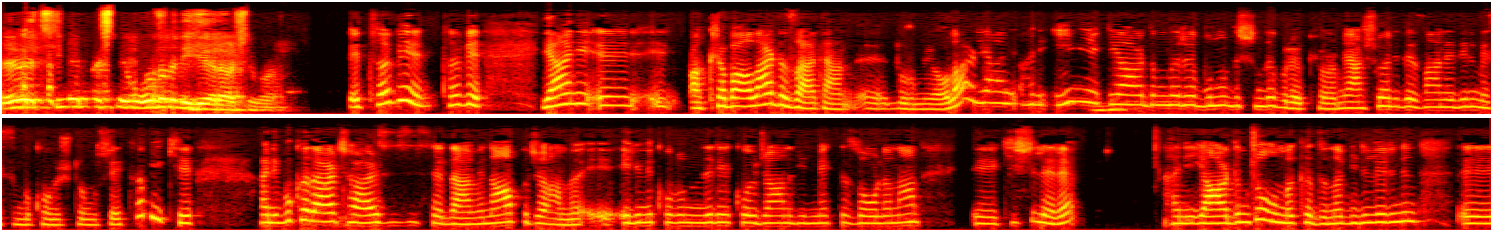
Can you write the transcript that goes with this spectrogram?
Evet, hiyerarşi. Orada da bir hiyerarşi var. E tabii tabii. Yani e, e, akrabalar da zaten e, durmuyorlar. Yani hani iyi niyetli yardımları bunun dışında bırakıyorum. Yani şöyle de zannedilmesin bu konuştuğumuz şey. Tabii ki hani bu kadar çaresiz hisseden ve ne yapacağını, e, elini kolunu nereye koyacağını bilmekte zorlanan e, kişilere hani yardımcı olmak adına birilerinin e,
